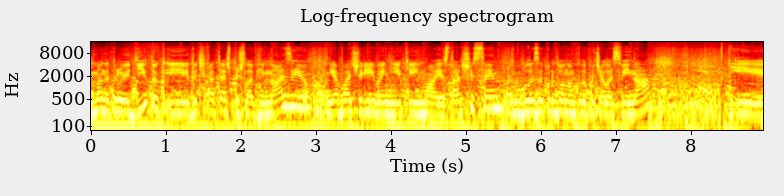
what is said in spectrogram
У мене троє діток, і дочка теж пішла в гімназію. Я бачу рівень, який має старший син. Ми були за кордоном, коли почалась війна. І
